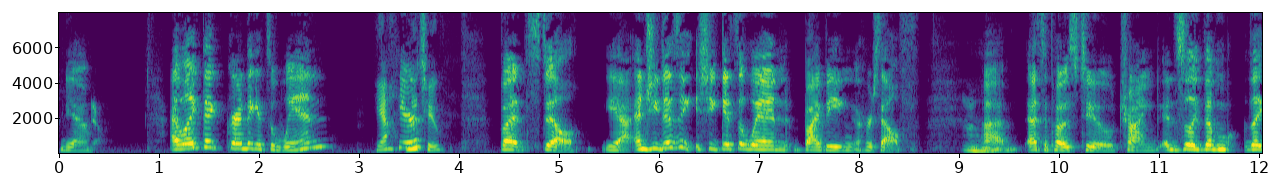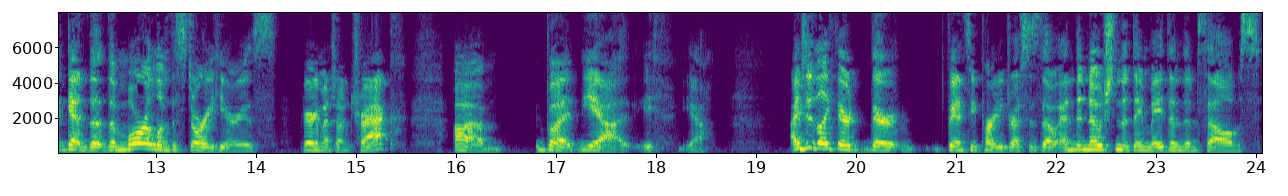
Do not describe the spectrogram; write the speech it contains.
Yeah. Yeah. I like that Grenda gets a win, Yeah, Here? me too. but still, yeah. And she doesn't. She gets a win by being herself, Mhm. um, as opposed to trying. And so, like the, the again, the the moral of the story here is very much on track. Um, but yeah, yeah. I did like their their fancy party dresses though, and the notion that they made them themselves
